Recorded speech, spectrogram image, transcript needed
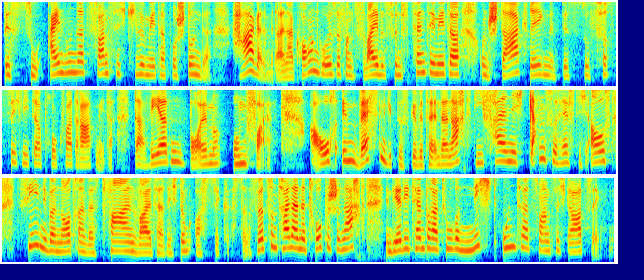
bis zu 120 Kilometer pro Stunde. Hagel mit einer Korngröße von 2 bis 5 Zentimeter und Starkregen mit bis zu 40 Liter pro Quadratmeter. Da werden Bäume umfallen. Auch im Westen gibt es Gewitter in der Nacht. Die fallen nicht ganz so heftig aus, ziehen über Nordrhein-Westfalen weiter Richtung Ostseeküste. Das wird zum Teil eine tropische Nacht, in der die Temperaturen nicht unter 20 Grad sinken.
